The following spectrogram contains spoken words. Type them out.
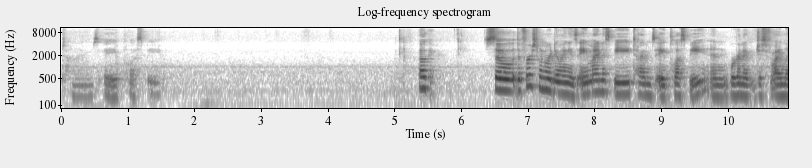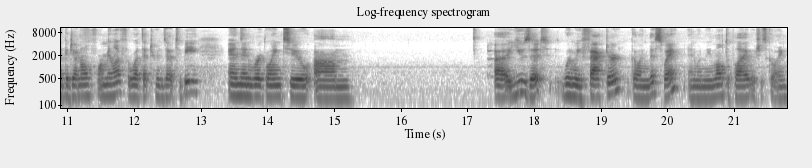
times A plus B. Okay, so the first one we're doing is A minus B times A plus B, and we're going to just find like a general formula for what that turns out to be, and then we're going to um, uh, use it when we factor going this way, and when we multiply, which is going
